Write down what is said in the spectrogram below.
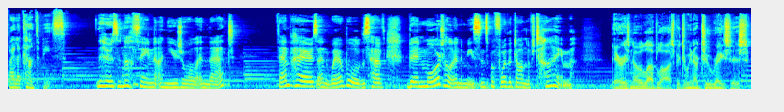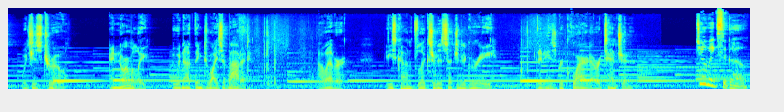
by lycanthropes. There is nothing unusual in that. Vampires and werewolves have been mortal enemies since before the dawn of time. There is no love lost between our two races, which is true. And normally, we would not think twice about it. However, these conflicts are to such a degree that it has required our attention. Two weeks ago,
